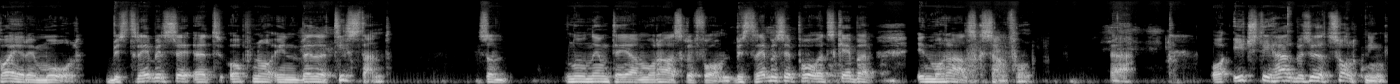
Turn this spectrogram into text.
høyere mål. Bestrebelse å oppnå en bedre tilstand. Så nå nevnte jeg moralsk reform. Bestrebelse på å skape en moralsk samfunn. Ja. Og ijtihad betyr tolkning.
